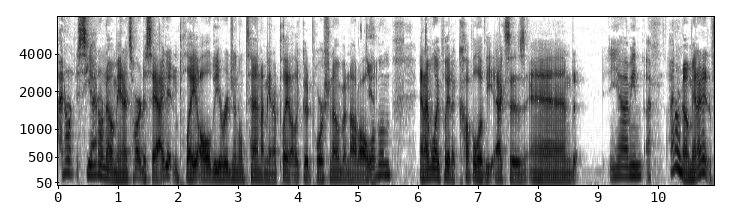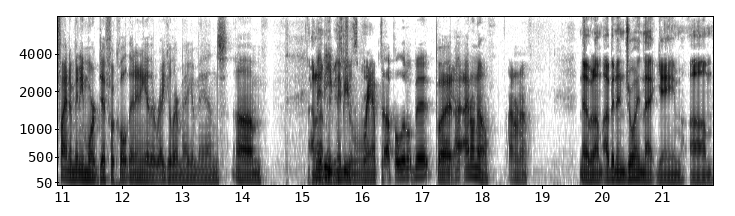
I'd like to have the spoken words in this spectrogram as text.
I don't see. I don't know, man. It's hard to say. I didn't play all the original ten. I mean, I played a good portion of them, but not all Yeah. of them. And I've only played a couple of the X's. And yeah, I mean, I, I don't know, man. I didn't find them any more difficult than any of the regular Mega Mans. Um, I don't know. maybe maybe, just ramped up a little bit, but Yeah. I, I don't know. I don't know. No, but um, I've been enjoying that game. Um,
